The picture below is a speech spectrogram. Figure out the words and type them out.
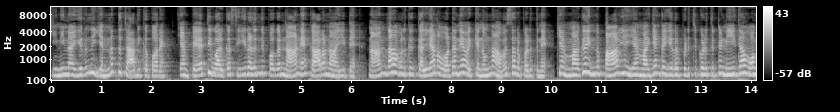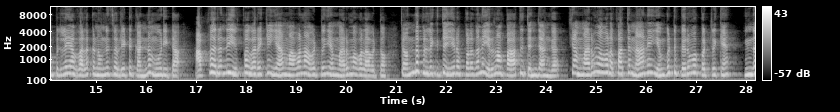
இனி நான் இருந்து என்னத்தை சாதிக்க போறேன்? என் பேத்தி வாழ்க்கை சீரழிஞ்சு போக நானே காரணம் ஆயிட்டேன். நான் தான் அவளுக்கு கல்யாணம் உடனே வைக்கணும்னு அவசரப்படுத்தினேன். என் மக இந்த பாவியை என் மகன் கையில் பிடிச்சு கொடுத்துட்டு நீ தான் உன் பிள்ளைய வளர்க்கணும்னு சொல்லிட்டு கண்ணை மூடிட்டா. அப்போ இருந்து இப்போ வரைக்கும் என் மவனாகட்டும் என் மருமவளாகட்டும் சொந்த பிள்ளைக்கு செய்கிற போல தானே எல்லாம் பார்த்து செஞ்சாங்க. என் மருமவளை பார்த்து நானே எம்பிட்டு பெருமைப்பட்டிருக்கேன். இந்த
